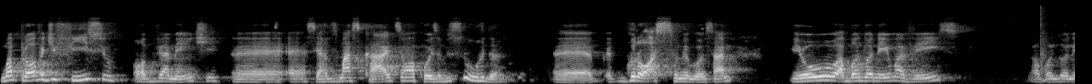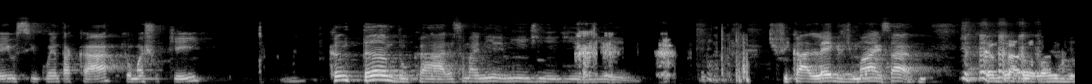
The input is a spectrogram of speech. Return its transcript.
Uma prova difícil, obviamente, é, é Serra dos Mascates é uma coisa absurda. É, é grossa o negócio, sabe? Eu abandonei uma vez, abandonei o 50K, que eu machuquei, cantando, cara, essa mania minha de, de, de, de ficar alegre demais, sabe? Cantarolando.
